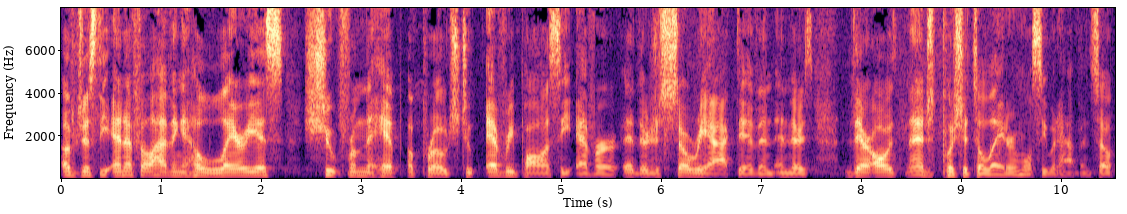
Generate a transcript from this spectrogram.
of just the NFL having a hilarious shoot from the hip approach to every policy ever. Uh, They're just so reactive, and, and there's they're always eh, just push it to later, and we'll see what happens. So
